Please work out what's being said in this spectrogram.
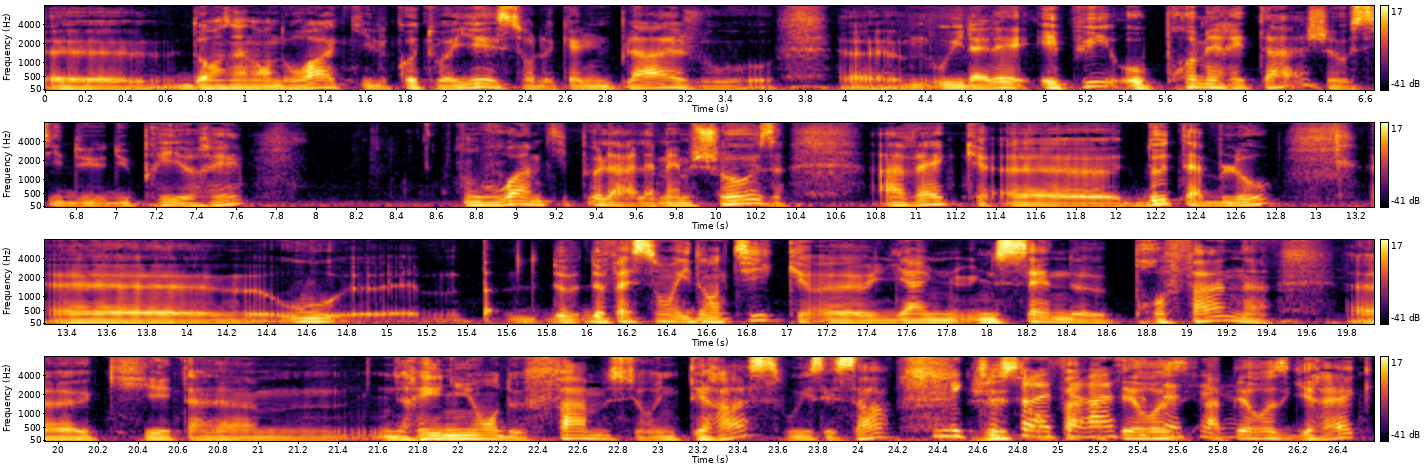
dans un endroit qu'il côtoyait, sur lequel une plage où, où il allait. Et puis, au premier étage aussi du, du prieuré, on voit un petit peu la, même chose avec euh, deux tableaux euh, où, euh, de, façon identique, il y a une, scène profane qui est une réunion de femmes sur une terrasse. Oui, c'est ça. Juste sur la terrasse, à Guirec.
